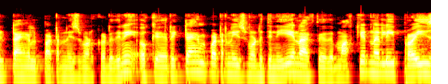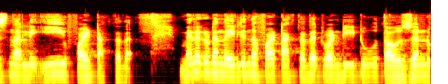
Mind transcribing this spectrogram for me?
ರಿಕ್ಟ್ಯಾಂಗಲ್ ಪ್ಯಾಟರ್ನ್ ಯೂಸ್ ಮಾಡ್ಕೊಂಡಿದ್ದೀನಿ ಓಕೆ ರಿಕ್ಟ್ಯಾಂಗಲ್ ಪ್ಯಾಟರ್ನ್ ಯೂಸ್ ಮಾಡಿದ್ದೀನಿ. ಏನಾಗ್ತಾಯಿದೆ ಮಾರ್ಕೆಟ್ನಲ್ಲಿ ಪ್ರೈಸ್ನಲ್ಲಿ ಈ ಫೈಟ್ ಆಗ್ತದೆ. ಮೇಲೆಗಡೆಯಿಂದ ಇಲ್ಲಿಂದ ಫೈಟ್ ಆಗ್ತದೆ. Twenty two thousand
